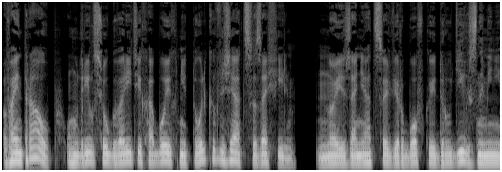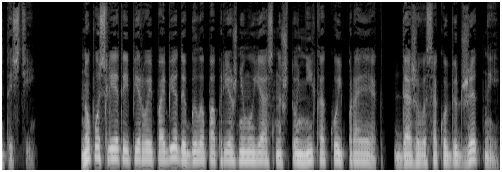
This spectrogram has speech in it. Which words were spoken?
Вайнтрауб умудрился уговорить их обоих не только взяться за фильм, но и заняться вербовкой других знаменитостей. Но после этой первой победы было по-прежнему ясно, что никакой проект, даже высокобюджетный,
